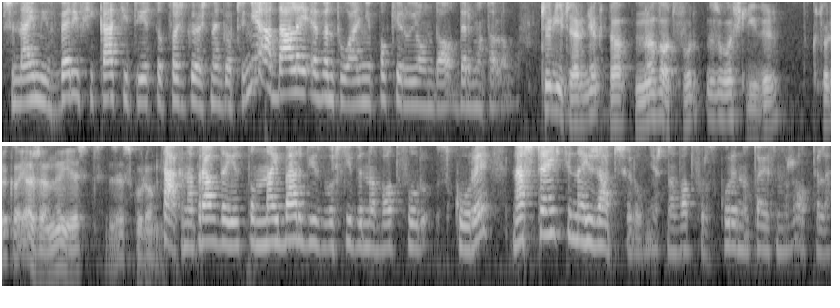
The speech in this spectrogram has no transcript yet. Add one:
przynajmniej w weryfikacji, czy jest to coś groźnego, czy nie, a dalej ewentualnie pokierują do dermatologa. Czyli czerniak to nowotwór złośliwy, który kojarzony jest ze skórą. Tak, naprawdę jest to najbardziej złośliwy nowotwór skóry. Na szczęście najrzadszy również nowotwór skóry, no to jest może o tyle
